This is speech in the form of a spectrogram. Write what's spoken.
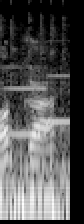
Пока.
